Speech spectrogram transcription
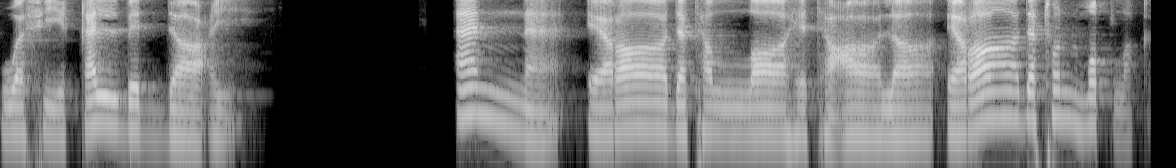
وفي قلب الداعي أن إرادة الله تعالى إرادة مطلقة.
